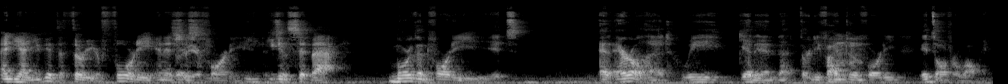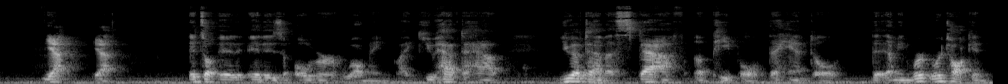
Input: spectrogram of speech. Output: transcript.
And yeah, you get to thirty or forty, and it's 30 just or 40. You, you can sit back. more than 40, it's at Arrowhead, we get in at 35 to Mhm. 40, it's overwhelming. Yeah, yeah, It's it, it is overwhelming. Like you have to have you have to have a staff of people to handle the I mean, we're we're talking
